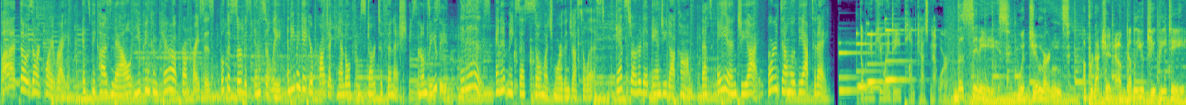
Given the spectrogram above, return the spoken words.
But those aren't quite right. It's because now you can compare upfront prices, book a service instantly, and even get your project handled from start to finish. Sounds easy. It is, and it makes us so much more than just a list. Get started at Angi.com. That's A N G I, or download the app today. WQAD Podcast Network. The Cities with Jim Mertens, a production of WQPT,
